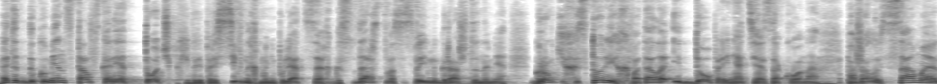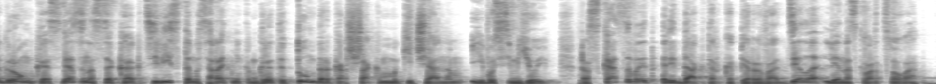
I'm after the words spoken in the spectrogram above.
Этот документ стал скорее точкой в репрессивных манипуляциях государства со своими гражданами. Громких историй хватало и до принятия закона. Пожалуй, самое громкое связано с экоактивистом и соратником Греты Тумберг Аршаком Макичаном и его семьей, рассказывает редакторка первого отдела Лена Скворцова.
